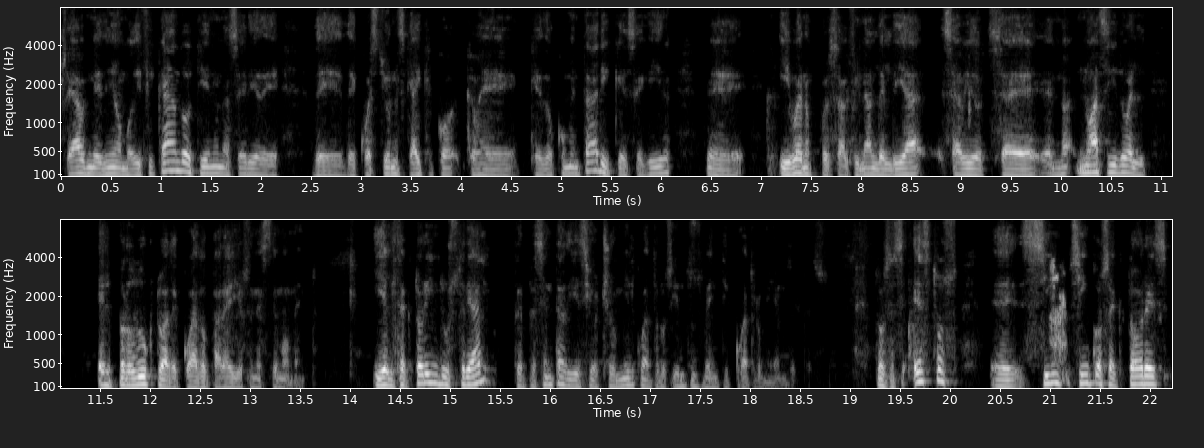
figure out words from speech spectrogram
se ha venido modificando, tiene una serie de, cuestiones que hay que, documentar y que seguir y bueno, pues al final del día se ha habido, no, ha sido el, el producto adecuado para ellos en este momento. Y el sector industrial representa 18.424 millones de pesos. Entonces, estos eh, cinco, sectores,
